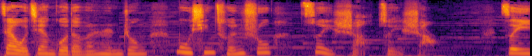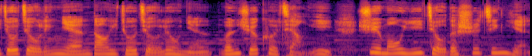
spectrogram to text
在我见过的文人中，木星存书最少最少。自1990年到1996年，文学课讲义、蓄谋已久的《诗经演》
